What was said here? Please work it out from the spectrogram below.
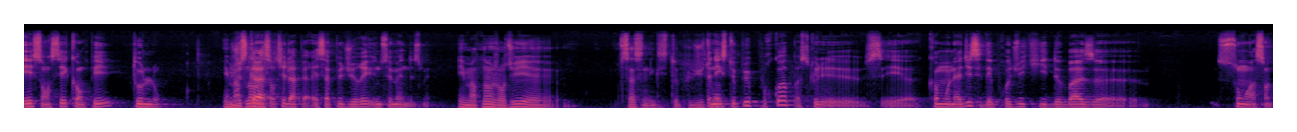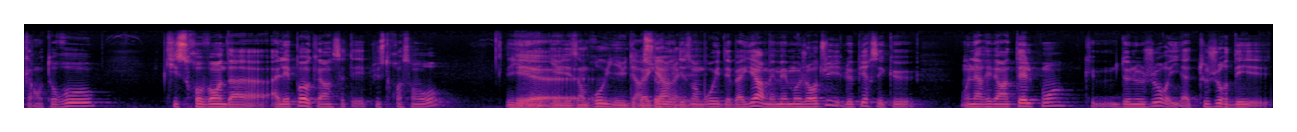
est censée camper tout le long, jusqu'à la sortie de la paire. Et ça peut durer une semaine, deux semaines. et maintenant aujourd'hui, euh, ça, ça n'existe plus du Ça tout. n'existe plus. Pourquoi? Parce que, les- c'est, euh, comme on a dit, c'est des produits qui de base euh, sont à 140 euros, qui se revendent à, à l'époque, hein, c'était plus 300 euros. Il y, a, eu euh, des embrouilles, il y a eu des sûr, bagarres. il y a des et- embrouilles, des bagarres, mais même aujourd'hui, le pire, c'est que on est arrivé à un tel point que de nos jours, il y a toujours des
